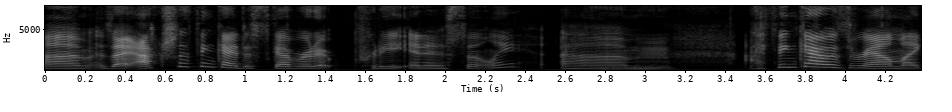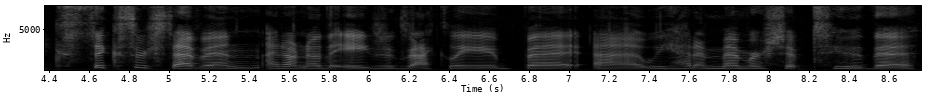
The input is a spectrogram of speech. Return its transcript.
um, is I actually think I discovered it pretty innocently. Um, mm-hmm. I think I was around like six or seven. I don't know the age exactly, but uh, we had a membership to the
